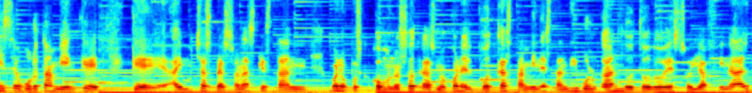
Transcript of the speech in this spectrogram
y seguro también que, que, hay muchas personas que están, bueno, pues como nosotras, ¿no? Con el podcast también están divulgando todo eso y al final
